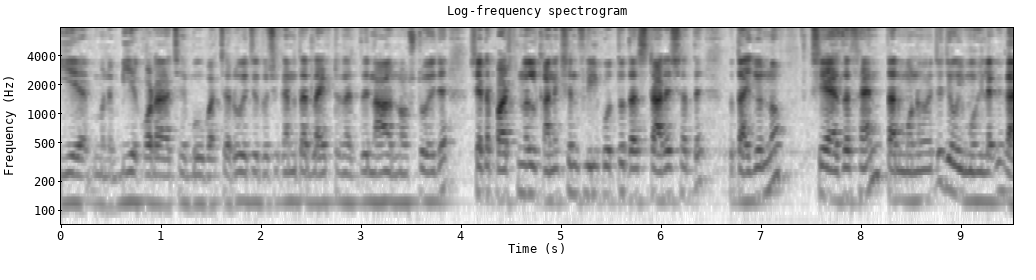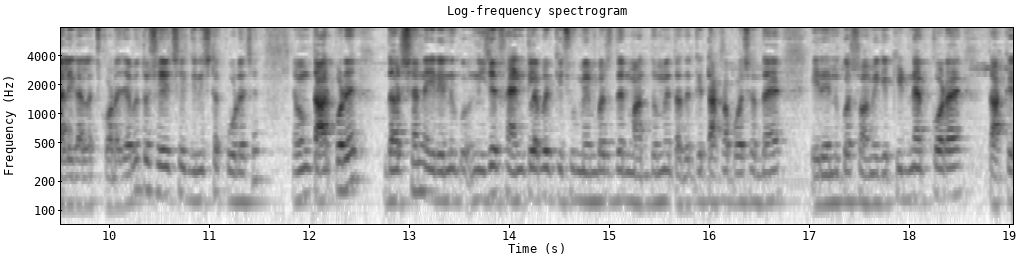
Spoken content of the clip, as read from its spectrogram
বিয়ে মানে বিয়ে করা আছে, বউ বাচ্চা রয়েছে, তো সেখানে তার লাইফটা যাতে না নষ্ট হয়ে যায় সেটা পার্সোনাল কানেকশন ফিল করতো তার স্টারের সাথে। তো তাই জন্য সে অ্যাজ আ ফ্যান তার মনে হয়েছে যে ওই মহিলাকে গালিগালাজ করা যাবে। তো সে সেই জিনিসটা করেছে এবং তারপরে দর্শন এই রেণুকা, নিজের ফ্যান ক্লাবের কিছু মেম্বার্সদের মাধ্যমে তাদেরকে টাকা পয়সা দেয়, এই রেণুকা স্বামীকে কিডন্যাপ করায় তাকে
